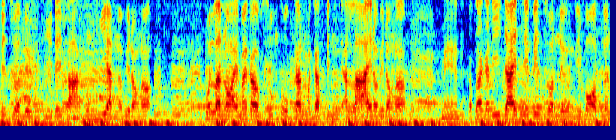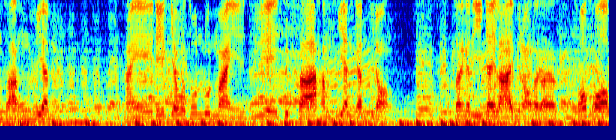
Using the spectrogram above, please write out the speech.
เป็นส่วนหนึ่งที่ได้สร้างโรงเรียนเนาะพี่น้องเนาะคนละหน่อยมันก็สมทบกันมันก็เป็นอันหลายเนาะพี่น้องเนาะแม่นกับตาก็ดีใจที่ได้เป็นส่วนหนึ่งที่มอบเงินสร้างโรงเรียน ให้เด็กเยาวชนรุ่นใหม่ ที่ได้ศึกษาหำเรียนกันพี่น้องกับตาก็ดีใจหลายพี่น้องแล้วก็ขอขอบ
